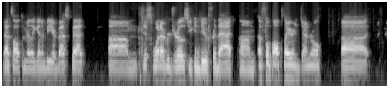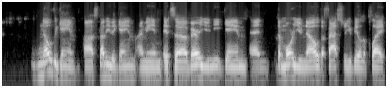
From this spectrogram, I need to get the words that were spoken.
That's ultimately going to be your best bet. Um, just whatever drills you can do for that. Um, a football player in general, uh, know the game, uh, study the game. I mean, it's a very unique game, and the more you know, the faster you'll be able to play.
